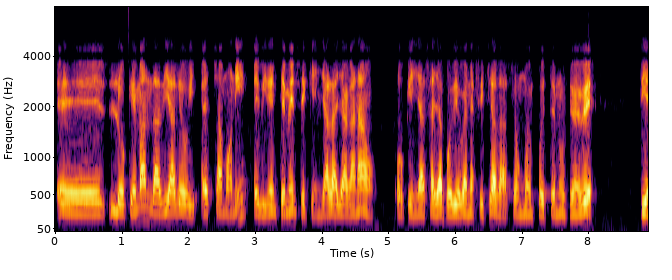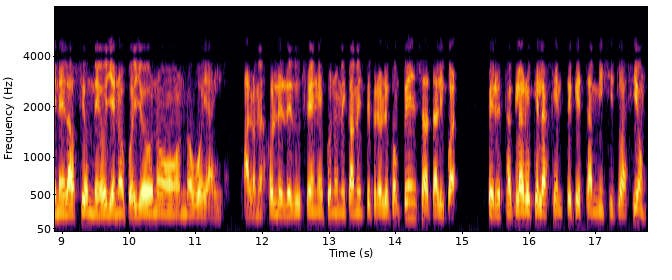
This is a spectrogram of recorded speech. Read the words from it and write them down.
eh, lo que manda a día de hoy es Chamonix. Evidentemente, quien ya la haya ganado o quien ya se haya podido beneficiar de hacer un buen puesto en UTMB tiene la opción de, oye, no, pues yo no, no voy a ir. A lo mejor le reducen económicamente, pero le compensa, tal y cual. Pero está claro que la gente que está en mi situación,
